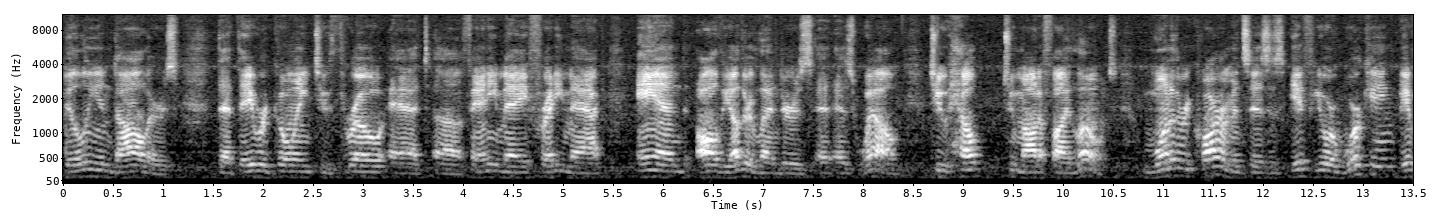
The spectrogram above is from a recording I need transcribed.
billion dollars that they were going to throw at uh, Fannie Mae, Freddie Mac, and all the other lenders as well to help to modify loans. One of the requirements is, is if you're working, if,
